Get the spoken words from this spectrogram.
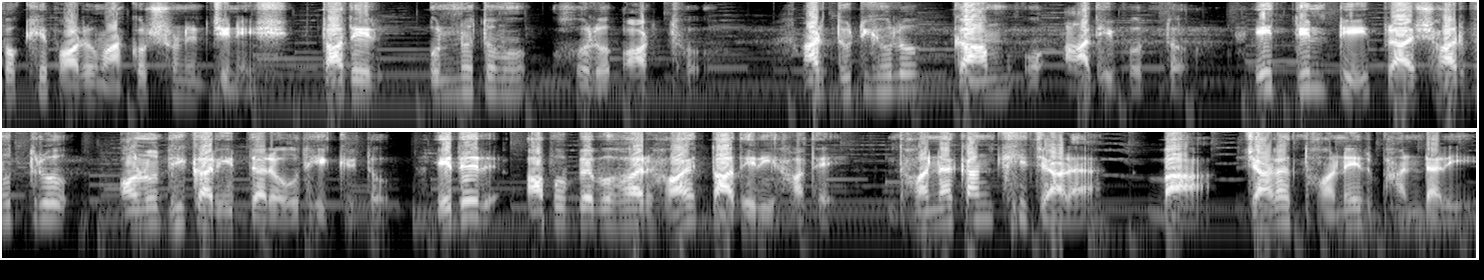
পক্ষে পরম আকর্ষণের জিনিস। তাদের অন্যতম হলো অর্থ। আর দুটি হলো কাম ও আধিপত্য। এই তিনটি প্রায় সর্বত্র অনধিকারীর দ্বারা অধিকৃত। এদের অপব্যবহার হয় তাদেরই হাতে। ধনাকাঙ্ক্ষী যারা বা যারা ধনের ভাণ্ডারী,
